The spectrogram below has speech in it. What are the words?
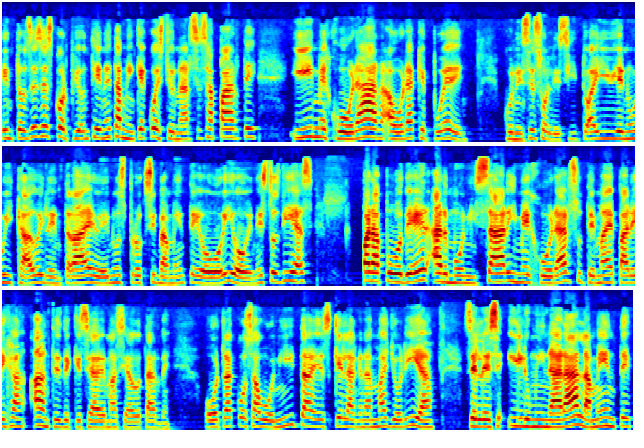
Entonces Escorpión tiene también que cuestionarse esa parte y mejorar ahora que puede, con ese solecito ahí bien ubicado y la entrada de Venus próximamente hoy o en estos días, para poder armonizar y mejorar su tema de pareja antes de que sea demasiado tarde. Otra cosa bonita es que la gran mayoría se les iluminará la mente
